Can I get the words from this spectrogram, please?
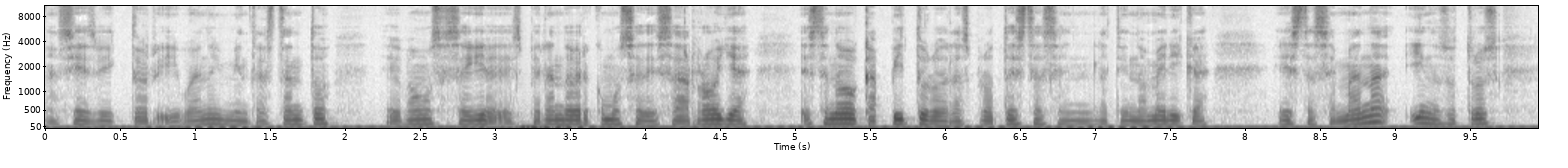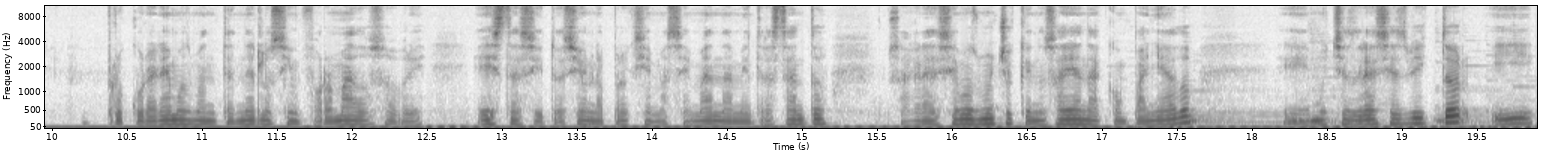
Así es, Víctor. Y bueno, y mientras tanto, eh, vamos a seguir esperando a ver cómo se desarrolla este nuevo capítulo de las protestas en Latinoamérica esta semana y nosotros procuraremos mantenerlos informados sobre esta situación la próxima semana. Mientras tanto, pues agradecemos mucho que nos hayan acompañado. Eh, muchas gracias Víctor y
